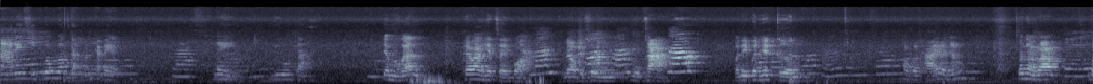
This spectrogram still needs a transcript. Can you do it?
หาได้สิบรวมรวมๆกันมันก็ได้ได้อยู่จ้ะเจ้าหมู่บ้าน แค่ว่าเฮ็ดใส่ปอดแล้วไปส่งลูกค้าวันนี้เพิ่นเฮ็ดเกินเอาไปขายแล้วยังก็หน่อยว่าบ่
